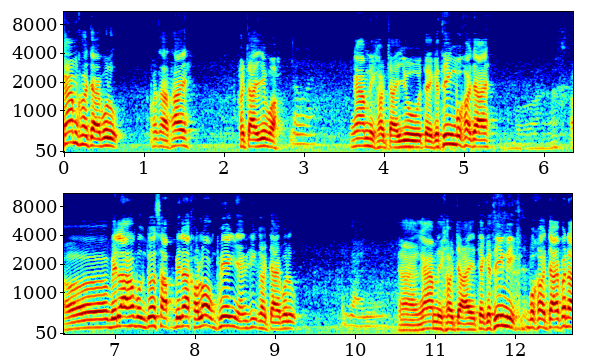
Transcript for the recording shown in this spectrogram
งามเข้าใจบ่ลูกภาษาไทย เข้าใจอยู่บ่โดยงามนี่เข้าใจอยู่ แต่กระทิงบ่เข้าใจเออเวลาเขาเบิ่งโทรศัพท์เวลาเขาร้องเพลงอย่างที่เข้าใจบ่ลูกเข้าใจอยู่อ่างามนี่เข้าใจ แต่กระทิงนี่บ่เข้าใจปานใด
